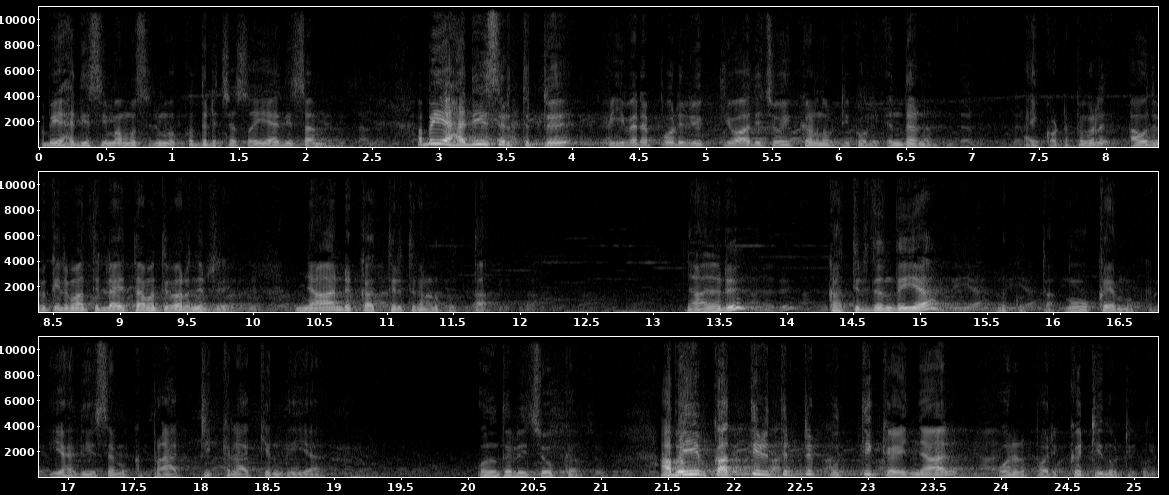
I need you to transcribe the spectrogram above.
അപ്പൊ ഈ ഹദീസ് ഇമാം മുസ്ലിം ഉദ്ധരിച്ച സയ്യ ഹദീസാണ്. അപ്പൊ ഈ ഹദീസ് എടുത്തിട്ട് ഇപ്പൊ ഇവരെ പോലെ ഒരു യുക്തിവാദി ചോദിക്കണം നോട്ടിക്കോളി എന്താണ്? ആയിക്കോട്ടെ. ഇപ്പൊ നിങ്ങൾ ഔദ്യോഗികമാത്തില്ല ഇത്താമത്തി പറഞ്ഞിട്ട് ഞാനൊരു കത്തിരുത്ത് കുത്ത. ഞാനൊരു കത്തിരുത്ത് എന്ത് ചെയ്യാ? കുത്ത. നോക്ക നമുക്ക്. ഈ ഹദീസ് നമുക്ക് പ്രാക്ടിക്കലാക്കി എന്ത് ചെയ്യാ? ഒന്ന് തെളിയിച്ചു നോക്കുക അപ്പൊ ഈ കത്തിയെടുത്തിട്ട് കുത്തിക്കഴിഞ്ഞാൽ ഓനോട് പരിക്കറ്റി നോട്ടിക്കും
